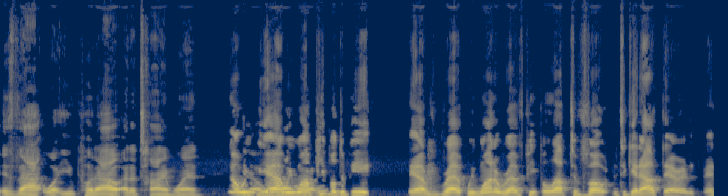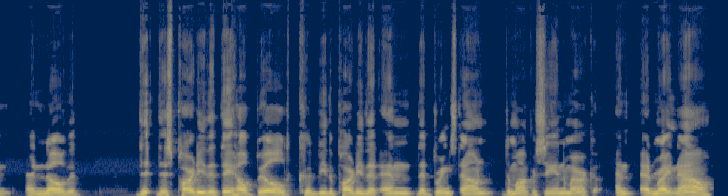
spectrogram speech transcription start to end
Is that what you put out at a time when? No, we, you know, yeah, we want people to be yeah, rev, we want to rev people up to vote and to get out there and and and know that th- this party that they help build could be the party that end that brings down democracy in America. And and right now,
